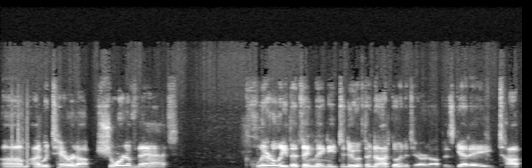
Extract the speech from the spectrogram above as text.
Um, I would tear it up. Short of that, clearly the thing they need to do if they're not going to tear it up is get a top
